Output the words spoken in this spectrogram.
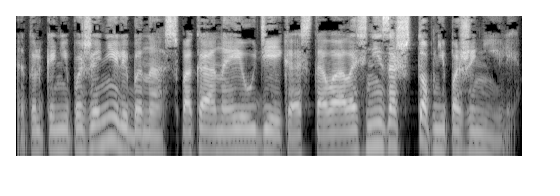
А только не поженили бы нас, пока она иудейка оставалась, ни за что б не поженили.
